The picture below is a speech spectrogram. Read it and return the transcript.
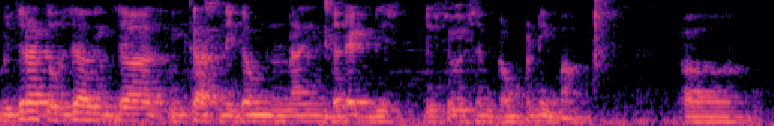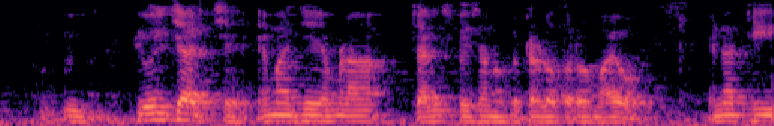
ગુજરાત ઊર્જા વિકાસ નિગમના દરેક ડિસ- ડિસ્ટ્રિબ્યુશન કંપનીમાં ફ્યુઅલ ચાર્જ છે. એમાં જે હમણાં ચાલીસ પૈસાનો ઘટાડો કરવામાં આવ્યો, એનાથી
